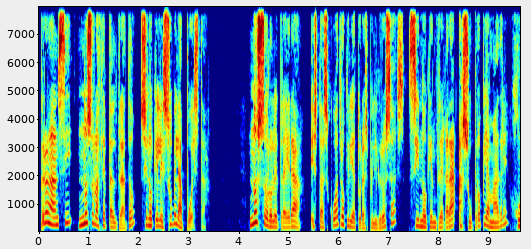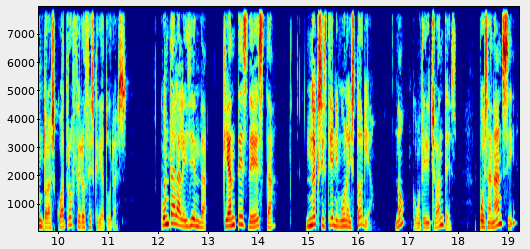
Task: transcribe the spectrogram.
Pero Nancy no solo acepta el trato, sino que le sube la apuesta no solo le traerá estas cuatro criaturas peligrosas, sino que entregará a su propia madre junto a las cuatro feroces criaturas. Cuenta la leyenda que antes de esta no existía ninguna historia, ¿no? Como te he dicho antes. Pues a Nancy,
